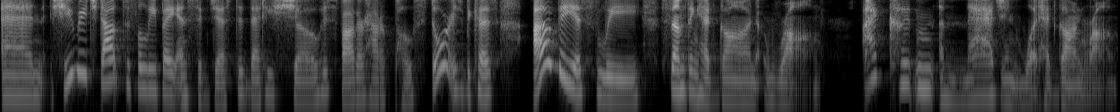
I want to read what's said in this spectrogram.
and she reached out to Felipe and suggested that he show his father how to post stories because obviously something had gone wrong. I couldn't imagine what had gone wrong.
